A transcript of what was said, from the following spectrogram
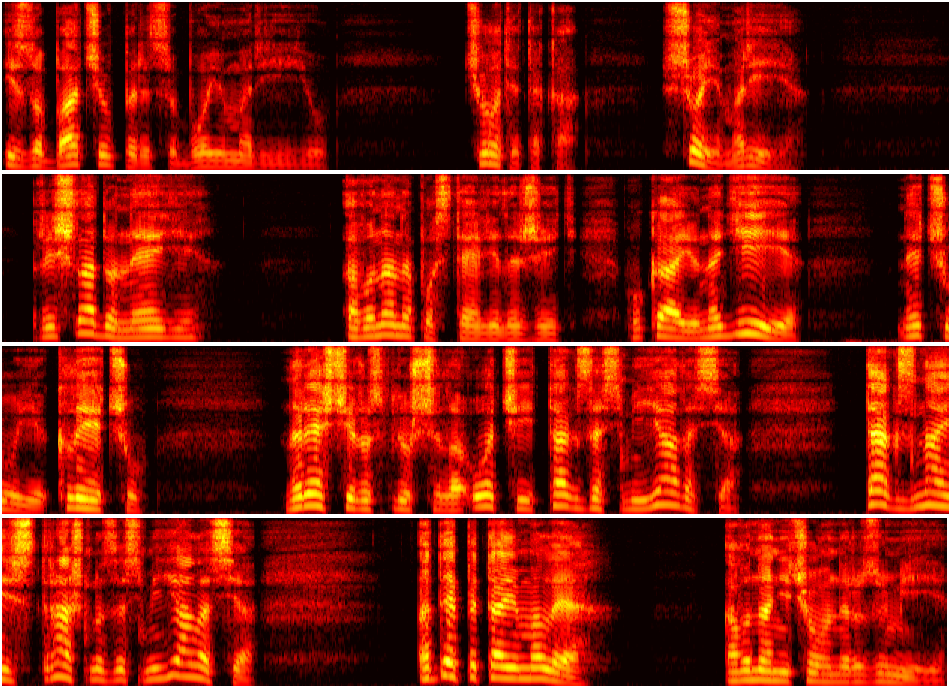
і побачив перед собою Марію. Чого ти така? Що є, Марія? Прийшла до неї, а вона на постелі лежить. Гукаю, надіє, не чує, кличу. Нарешті розплющила очі і так засміялася, так, знаєш, страшно засміялася. А де питаю мале? А вона нічого не розуміє.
